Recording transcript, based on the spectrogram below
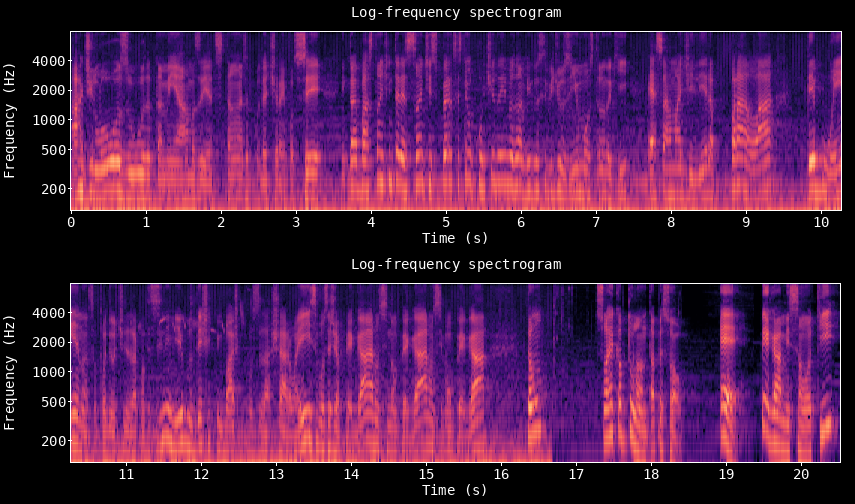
Ardiloso usa também armas aí à distância, poder atirar em você. Então é bastante interessante, espero que vocês tenham curtido aí, meus amigos, esse videozinho mostrando aqui essa armadilheira pra lá de buena, se poder utilizar contra esses inimigos. Deixa aqui embaixo o que vocês acharam aí, se vocês já pegaram, se não pegaram, se vão pegar. Então, só recapitulando, tá, pessoal? É pegar a missão aqui,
